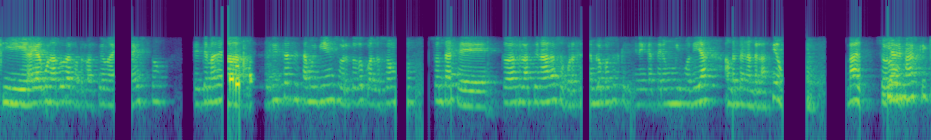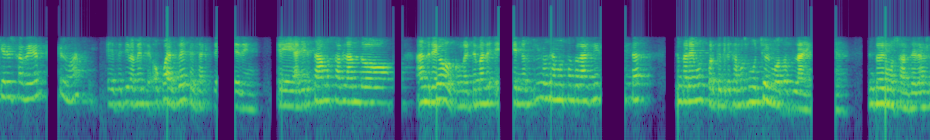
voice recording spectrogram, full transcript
Si hay alguna duda con relación a esto, el tema de las listas está muy bien, sobre todo cuando son son tareas eh, todas relacionadas o, por ejemplo, cosas que se tienen que hacer en un mismo día, aunque tengan relación. Vale. Solo, y además que quiere saber que lo hace. Efectivamente, o cuántas veces acceden. Eh, ayer estábamos hablando, André y yo, con el tema de... Eh, nosotros nos estamos dando las listas, contaremos porque utilizamos mucho el modo offline. Entonces, como antes, las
